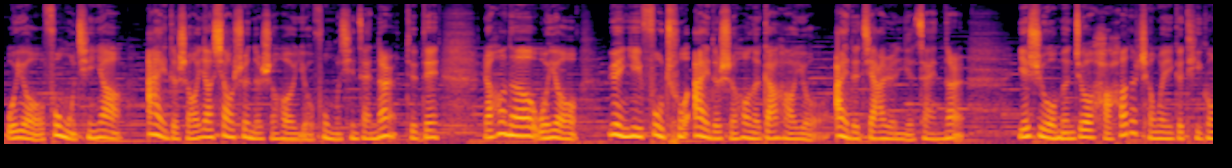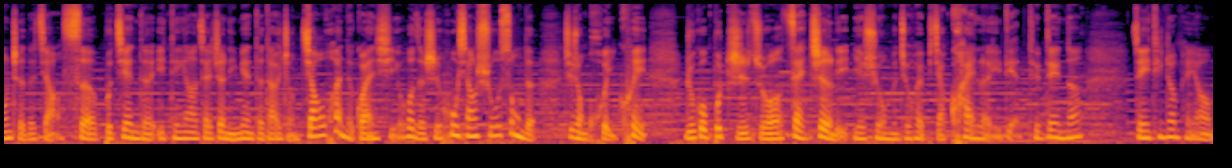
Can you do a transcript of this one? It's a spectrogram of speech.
我有父母亲要。爱的时候，要孝顺的时候，有父母亲在那儿，对不对？然后呢，我有愿意付出爱的时候呢，刚好有爱的家人也在那儿。也许我们就好好的成为一个提供者的角色，不见得一定要在这里面得到一种交换的关系，或者是互相输送的这种回馈。如果不执着在这里，也许我们就会比较快乐一点，对不对呢？所以，听众朋友，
